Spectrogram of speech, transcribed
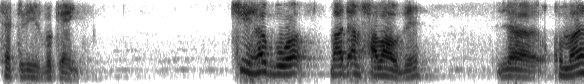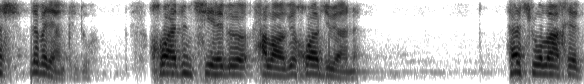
تكليف بكين شي هبوة ما دام حلال به لا قماش لا بليان كدو خوادن شي هبو حلال به خوار جوانا وڵاخێت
